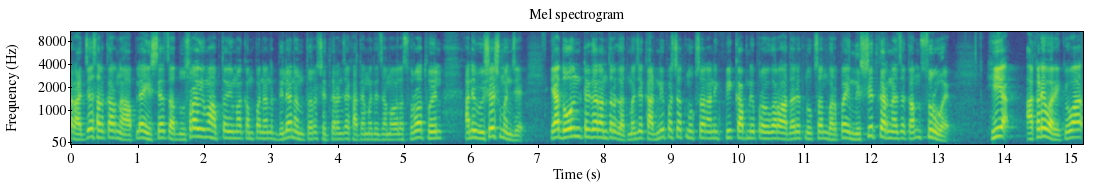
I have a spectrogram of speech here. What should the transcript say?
राज्य सरकारनं आपल्या हिस्स्याचा दुसरा विमा हप्ता विमा कंपन्यांना दिल्यानंतर शेतकऱ्यांच्या खात्यामध्ये जमा व्हायला सुरुवात होईल. आणि विशेष म्हणजे या दोन ट्रिगर अंतर्गत म्हणजे काढणी पश्चात नुकसान आणि पीक कापणी प्रयोगावर आधारित नुकसान भरपाई निश्चित करण्याचं काम सुरू आहे. ही आकडेवारी किंवा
